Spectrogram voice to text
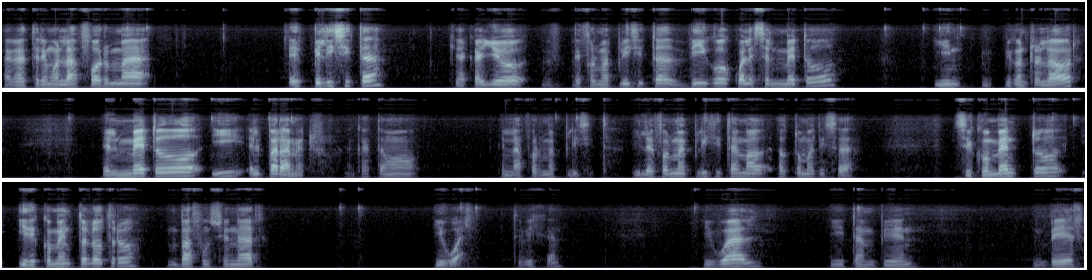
acá tenemos la forma explícita, que acá yo de forma explícita digo cuál es el método y mi controlador, el método y el parámetro. Acá estamos en la forma explícita. Y la forma explícita es automatizada. Si comento y descomento el otro, va a funcionar igual. ¿Te fijan? Igual y también ver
